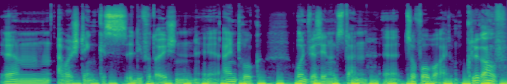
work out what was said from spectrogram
ähm, aber ich denke, es liefert euch einen äh, Eindruck und wir sehen uns dann äh, zur Vorbereitung. Glück auf!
